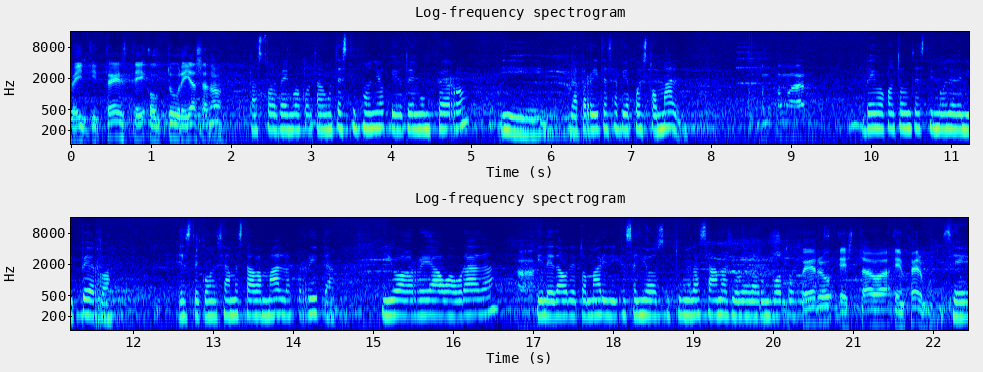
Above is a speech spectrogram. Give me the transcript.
23 de octubre. ¿Ya sanó? Pastor, vengo a contar un testimonio que yo tengo un perro y la perrita se había puesto mal. ¿Cómo, cómo? Vengo a contar un testimonio de mi perro. Este, como se llama, estaba mal la perrita. Y yo agarré agua orada y le he dado de tomar y dije, Señor, si tú me la sanas, yo voy a dar un voto. Pero estaba enfermo. Sí,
